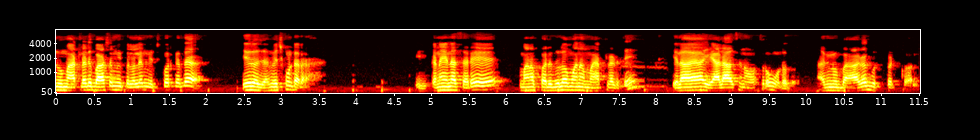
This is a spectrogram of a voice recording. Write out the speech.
నువ్వు మాట్లాడే భాష మీ పిల్లలే మెచ్చుకోరు కదా? ఏ రోజు? మెచ్చుకుంటారా? ఇకనైనా సరే మన పరిధిలో మనం మాట్లాడితే ఇలా ఏడాల్సిన అవసరం ఉండదు. అది నువ్వు బాగా గుర్తుపెట్టుకోవాలి.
